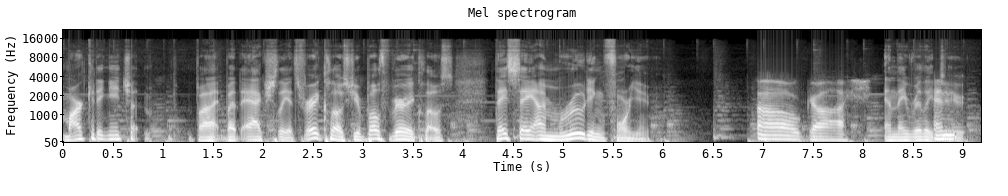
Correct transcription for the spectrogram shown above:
marketing each other. By, but actually, it's very close. You're both very close. They say I'm rooting for you, Oh gosh. and they really And- do.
